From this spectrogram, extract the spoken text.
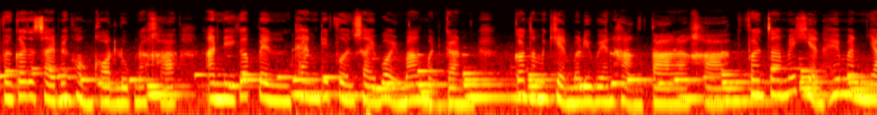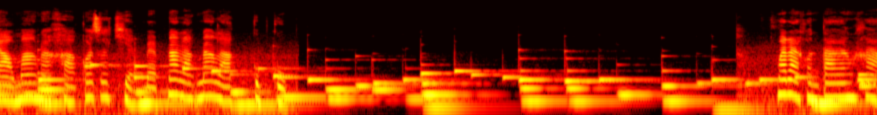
เฟิร์นก็จะใช้เป็นของคอร์ดลุกนะคะ อันนี้ก็เป็นแท่งที่เฟิร์นใช้บ่อยมากเหมือนกัน ก็จะมาเขียนบริเวณหางตานะคะ เฟิร์นจะไม่เขียนให้มันยาวมากนะคะ ก็จะเขียนแบบน่ารักน่ารักกรุบกรุบมาดัดขนตากันค่ะ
